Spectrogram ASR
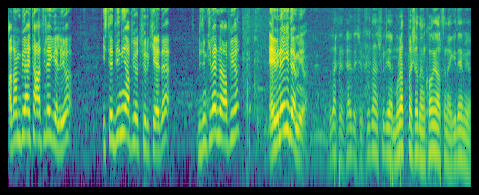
Adam bir ay tatile geliyor. İstediğini yapıyor Türkiye'de. Bizimkiler ne yapıyor? Evine gidemiyor. Bırakın kardeşim şuradan şuraya Muratpaşa'dan Konyaaltı'na gidemiyor.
